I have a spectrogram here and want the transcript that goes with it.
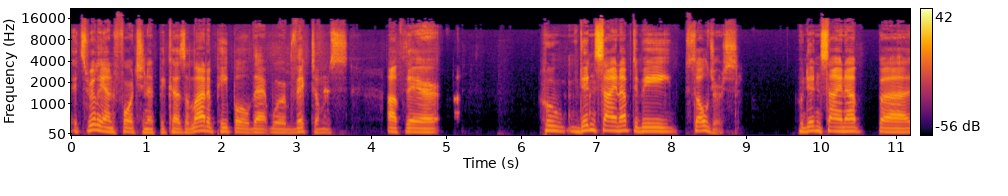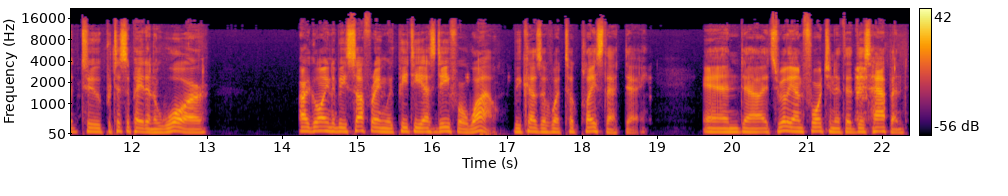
it's really unfortunate because a lot of people that were victims up there who didn't sign up to be soldiers, who didn't sign up uh, to participate in a war, are going to be suffering with PTSD for a while because of what took place that day. And uh, it's really unfortunate that this happened.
